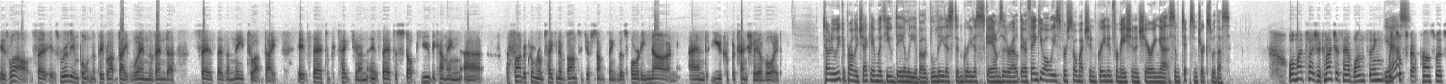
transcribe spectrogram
as well. So it's really important that people update when the vendor says there's a need to update. It's there to protect you and it's there to stop you becoming uh, a cyber criminal taking advantage of something that's already known and you could potentially avoid. Tony, we could probably check in with you daily about the latest and greatest scams that are out there. Thank you always for so much and great information and sharing uh, some tips and tricks with us. Well, my pleasure. Can I just add one thing? Yes. We talked about passwords.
